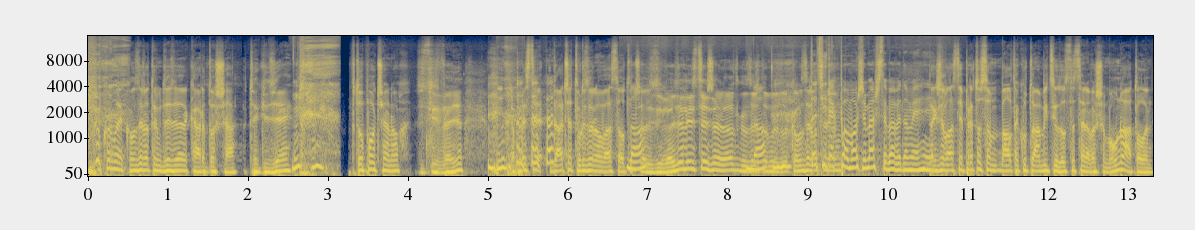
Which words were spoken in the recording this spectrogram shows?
Súkromné konzervatórium DZR Kardoša. To je kde? V Topolčanoch. Si vedel? A presne Dáča Turzonová sa otočila. No. Vedeli ste, že no, No. to ti tak pomôže, máš sebavedomie hneď. Takže vlastne preto som mal takúto ambíciu dostať sa na VŠMU, no a to len,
